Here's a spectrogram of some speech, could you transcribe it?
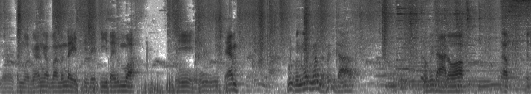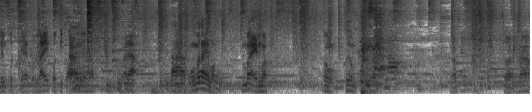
เอ่อสำรวจงานครับว่ามันได้ทีได้ทีไปเป็นบ่นี่โอ้โหแต้มมึงเป็นเนี้ยเนี้ยเขาจะด่ามันไม่ด่าหรอกครับอย่าลืมกดแชร์กดไลค์กดติดตามด้วยครับมาแล้ว ด่ามันไม่ได้บ่มัน ไม่ได้เห็นบ่ต้องเพิ่มครับ สวัสดีครับ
